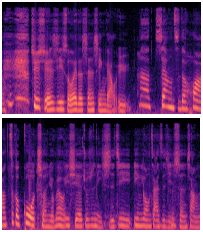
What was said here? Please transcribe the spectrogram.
去学习所谓的身心疗愈。那这样子的话，这个过程有没有一些就是你实际应用在自己身上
